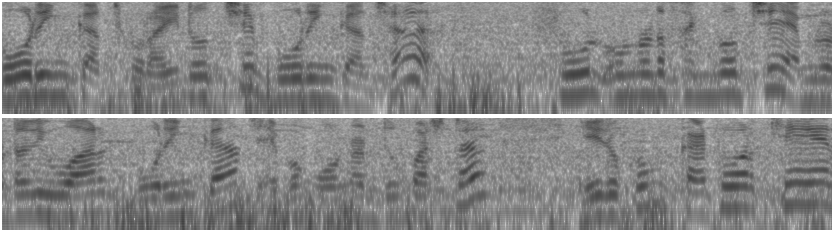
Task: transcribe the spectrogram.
বোরিং কাজ করা। এটা হচ্ছে বোরিং কাজ হ্যাঁ? ফুল অন্যটা থাকবে হচ্ছে এমব্রয়ডারি ওয়ার্ক, বোরিং কাজ এবং ওনার দুপাশটা এরকম কাটওয়ার্কের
